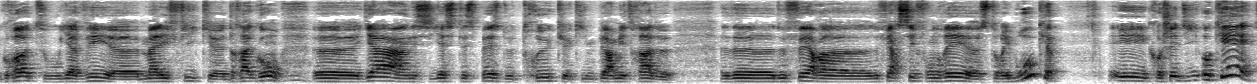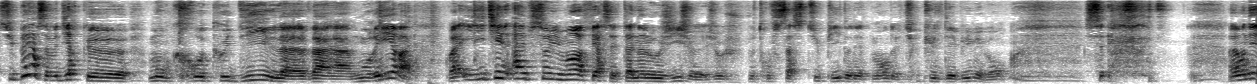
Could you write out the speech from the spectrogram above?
grotte où il y avait euh, Maléfique euh, Dragon, euh, il y, a cette espèce de truc qui me permettra de, faire, s'effondrer Storybrook. Et Crochet dit Ok, super, ça veut dire que mon crocodile va mourir. ils tiennent absolument à faire cette analogie. Je, je trouve ça stupide, honnêtement, depuis le début, mais bon. Ah, mon Dieu,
